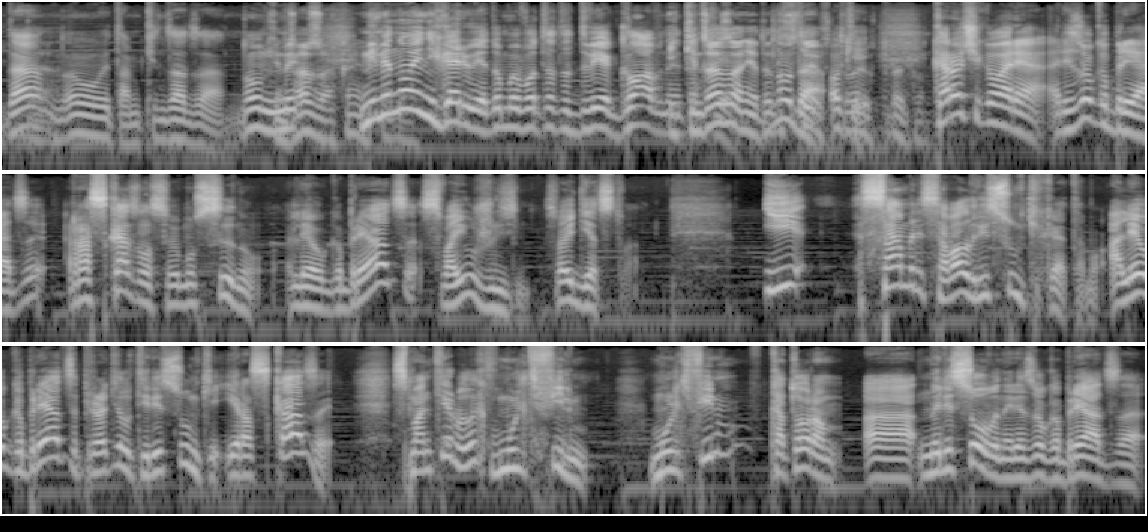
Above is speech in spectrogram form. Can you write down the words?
Да? Да. ну и там Кинзадза. Ну, ми- Кинзаза, конечно. Мимино и не горю, я думаю, вот это две главные. И такие. нет, это ну да, окей. тройку. Короче говоря, Резо Габриадзе рассказывал своему сыну Лео Габриадзе свою жизнь, свое детство. И сам рисовал рисунки к этому. А Лео Габриадзе превратил эти рисунки и рассказы, смонтировал их в мультфильм. Мультфильм, в котором э, нарисованный Резо Габриадзе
